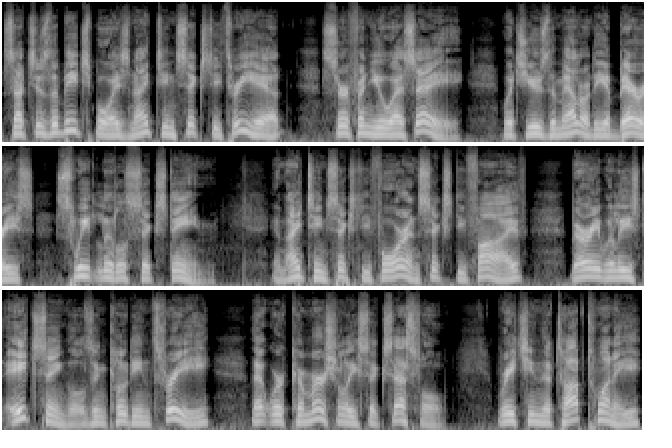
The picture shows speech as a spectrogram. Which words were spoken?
such as the Beach Boys' 1963 hit Surfin' USA, which used the melody of Berry's Sweet Little Sixteen. In 1964 and 65, Berry released eight singles, including three that were commercially successful, reaching the top 20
